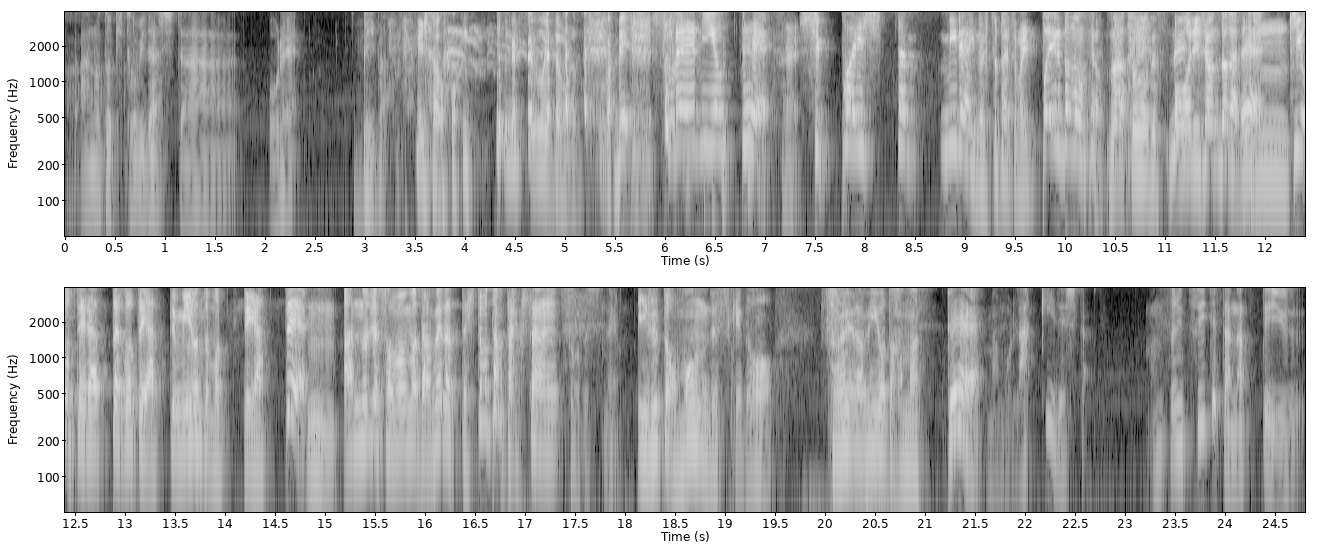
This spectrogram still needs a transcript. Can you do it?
あの時飛び出した俺ビバ。いや、本当にすごいと思います。で、それによってはい、失敗した未来の人たちもいっぱいいると思うんですよ。まあのそうですね。オーディションとかでう、ん。木をてらったことやってみようと思ってやって、ん。案の定そのままダメだった人も多分たくさんそうですね。いると思うんですけど、それが見事ハマって、まあもうラッキーでした。本当についてたなっていう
